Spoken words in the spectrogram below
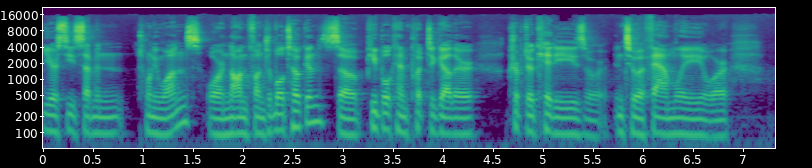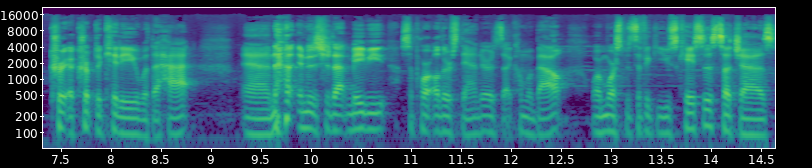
ERC 721s or non fungible tokens. So people can put together crypto kitties or into a family or create a crypto kitty with a hat. And in addition to that, maybe support other standards that come about or more specific use cases, such as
